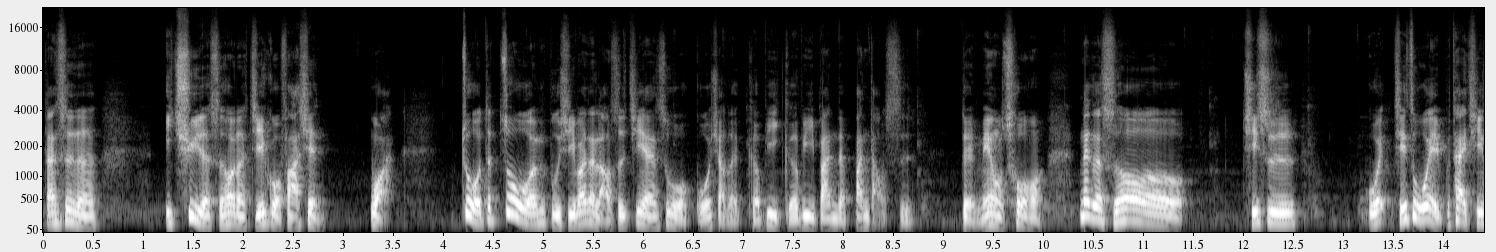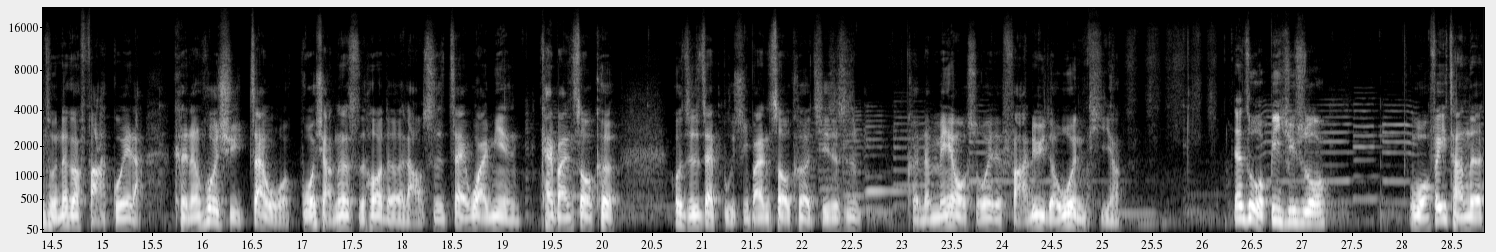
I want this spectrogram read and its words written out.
但是呢，一去的时候呢，结果发现，哇，做我的作文补习班的老师竟然是我国小的隔壁隔壁班的班导师。对，没有错，那个时候其实。我其实我也不太清楚那个法规啦，可能或许在我国小那个时候的老师在外面开班授课，或者是在补习班授课，其实是可能没有所谓的法律的问题啊。但是我必须说，我非常的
